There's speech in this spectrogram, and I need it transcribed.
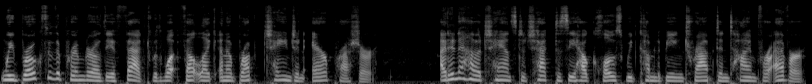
We broke through the perimeter of the effect with what felt like an abrupt change in air pressure. I didn't have a chance to check to see how close we'd come to being trapped in time forever,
